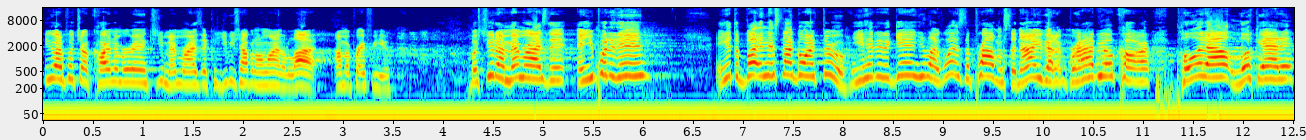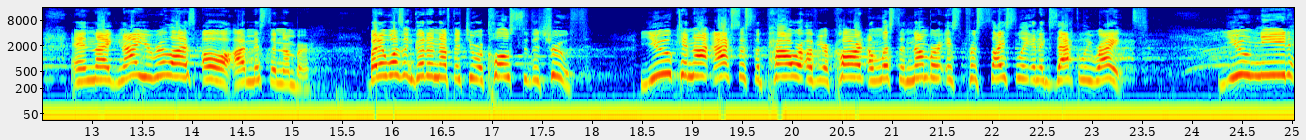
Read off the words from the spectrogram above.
you got to put your card number in because you memorize it because you be shopping online a lot. I'm going to pray for you. But you don't memorize it and you put it in and you hit the button, it's not going through. You hit it again, you're like, what is the problem? So now you got to grab your card, pull it out, look at it, and like now you realize, oh, I missed the number. But it wasn't good enough that you were close to the truth. You cannot access the power of your card unless the number is precisely and exactly right. You need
